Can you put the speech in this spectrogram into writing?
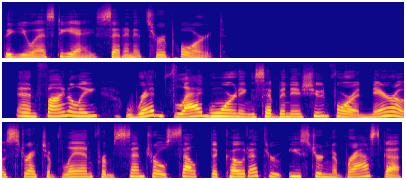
the USDA said in its report. And finally, red flag warnings have been issued for a narrow stretch of land from central South Dakota through eastern Nebraska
